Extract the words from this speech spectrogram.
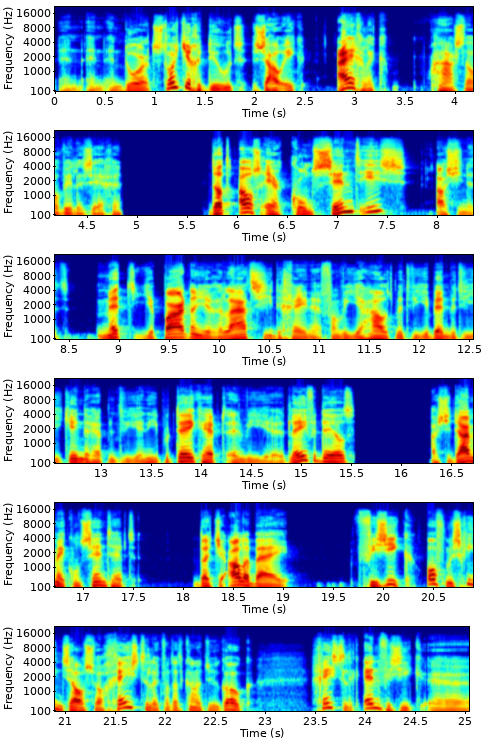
en, en, en door het strotje geduwd, zou ik eigenlijk haast wel willen zeggen, dat als er consent is, als je het met je partner, je relatie, degene van wie je houdt, met wie je bent, met wie je kinderen hebt, met wie je een hypotheek hebt en wie je het leven deelt. Als je daarmee consent hebt, dat je allebei fysiek of misschien zelfs wel geestelijk, want dat kan natuurlijk ook, geestelijk en fysiek uh, uh,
